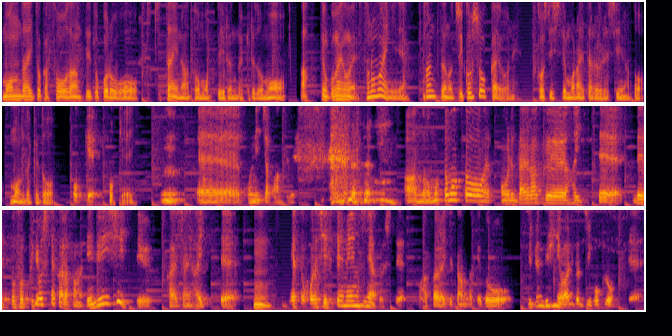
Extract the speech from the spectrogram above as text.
問題とか相談っていうところを聞きたいなと思っているんだけれどもあでもごめんごめんその前にねパンツの自己紹介をね少ししてもらえたら嬉しいなと思うんだけど OK。OK? うん。えー、こんにちは、パンツです。あの、もともと俺大学入って、で、と、卒業してからその NEC っていう会社に入って、うんで、そこでシステムエンジニアとして働いてたんだけど、自分的に割と地獄を見て、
